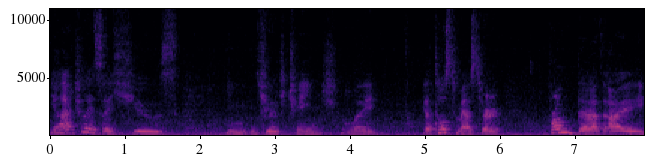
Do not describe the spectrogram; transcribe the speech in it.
Yeah, actually, it's a huge, huge change. Like, yeah, Toastmaster. From that, I,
